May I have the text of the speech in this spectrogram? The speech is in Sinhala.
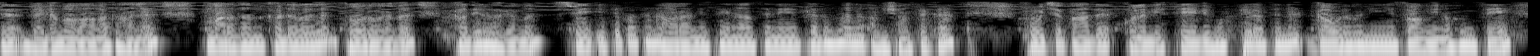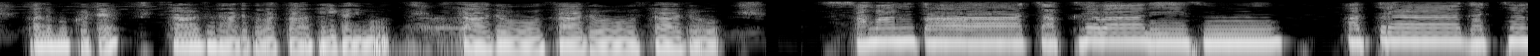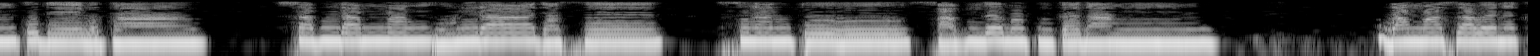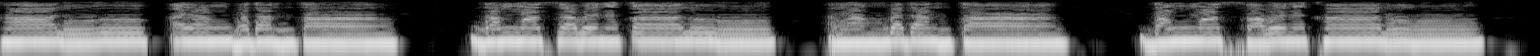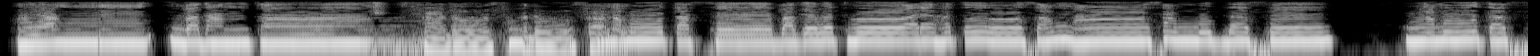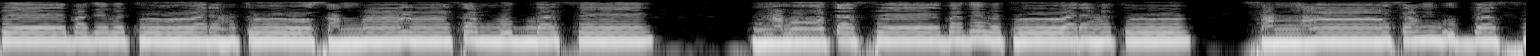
ධර්ම මණ්ඩපයේට වැඩම වවතාල මරදන් කඩවල තෝරවව කදිරාගම ශ්‍රී ඉතිපතන ආරණ්‍ය සේනාසනයේ ප්‍රධාන අනුශාසක පූජ්‍යපාද කොළඹිස්සේ විමුක්ති රතන ගෞරවනීය ස්වාමීන් වහන්සේ පළමු කොට සාදු නාද පවත්වා පිළිගනිමු. සාදු සාදු සාදු. සමන්ත චක්ඛවාලේසු අත්‍රා ගච්ඡන්තු දේවතා සද්දම්මං මුනි රාජස්ස සුනන්තු සග්ග මුක්කදං ධම්ම ශ්‍රවණ කාලෝ අයං භදන්තා ධම්ම ශ්‍රවණ කාලෝ අයං භදන්තා ධම්ම ශ්‍රවණ කාලෝ අයං බදන්තා සාදු සාදු. නමෝ තස්ස භගවතෝ අරහතෝ සම්මා සම්බුද්දස්ස. නමෝ තස්ස භගවතෝ අරහතෝ සම්මා සම්බුද්දස්ස නමෝ තස්ස භගවතු අරහතෝ සම්මා සම්බුද්දස්ස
